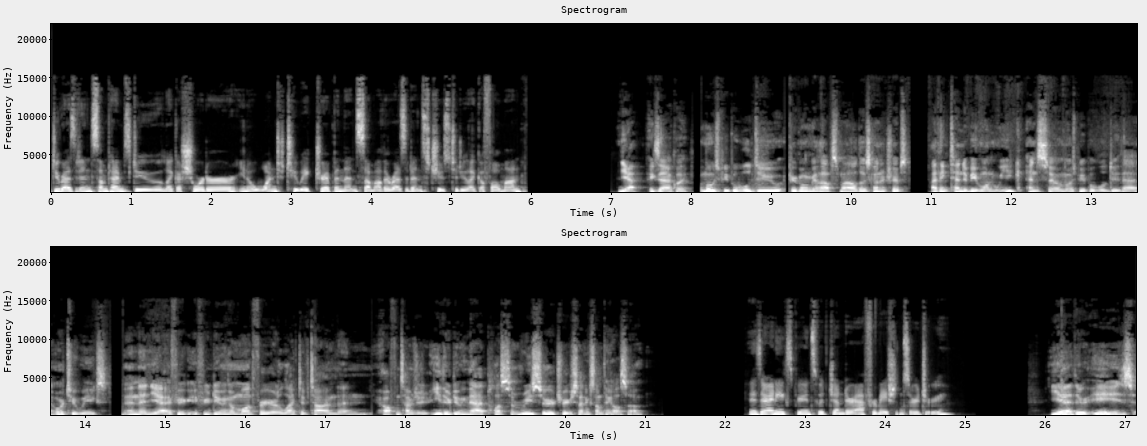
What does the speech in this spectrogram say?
do residents sometimes do like a shorter, you know, one to two week trip, and then some other residents choose to do like a full month? Yeah, exactly. Most people will do, if you're going with OpSmile, those kind of trips, I think tend to be one week. And so most people will do that or two weeks. And then, yeah, if you're, if you're doing a month for your elective time, then oftentimes you're either doing that plus some research or you're setting something else up. Is there any experience with gender affirmation surgery? Yeah, there is.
